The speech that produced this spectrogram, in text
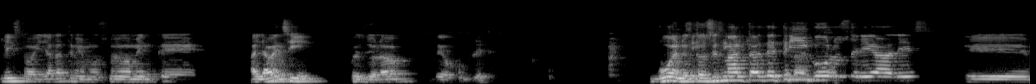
Listo, ahí ya la tenemos nuevamente. Ahí la ven, sí, pues yo la veo completa. Bueno, entonces maltas de trigo, los cereales, eh,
